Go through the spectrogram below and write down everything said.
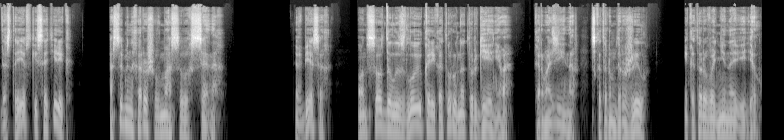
Достоевский сатирик особенно хорош в массовых сценах. В «Бесах» он создал и злую карикатуру на Тургенева, Кармазинов, с которым дружил и которого ненавидел.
